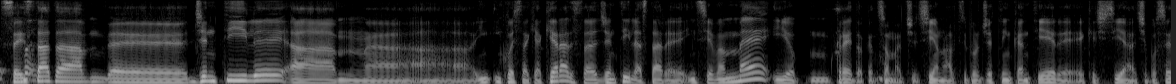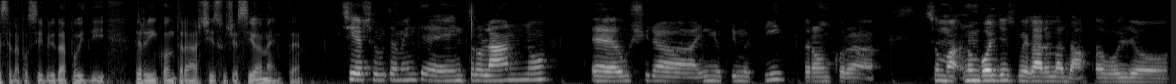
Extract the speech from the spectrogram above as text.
sei stata mm, eh, gentile a- a- in, in questa chiacchierata, è stata gentile a stare insieme a me. Io mm, credo che insomma ci siano altri progetti in cantiere e che ci, sia, ci possa essere la possibilità poi di rincontrarci successivamente. Sì, assolutamente. Entro l'anno eh, uscirà il mio primo EP, però ancora, insomma, non voglio svelare la data, voglio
